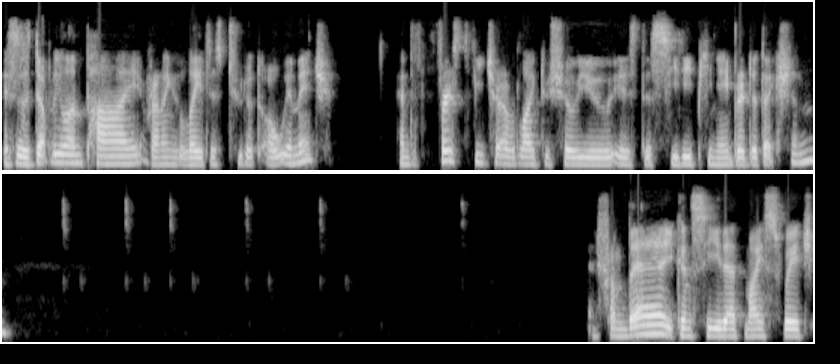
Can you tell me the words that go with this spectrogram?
This is WLANPi running the latest 2.0 image. And the first feature I would like to show you is the CDP neighbor detection. And from there, you can see that my switch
